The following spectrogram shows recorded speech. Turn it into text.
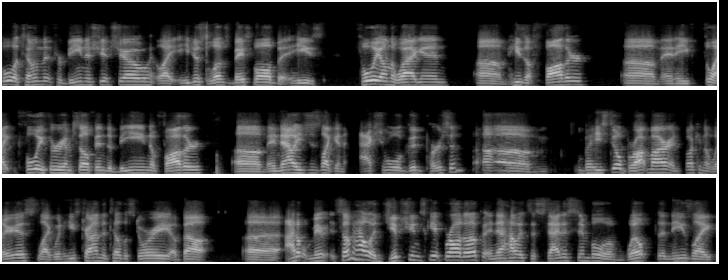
full atonement for being a shit show. Like he just loves baseball, but he's fully on the wagon. Um, he's a father um, and he like fully threw himself into being a father, um, and now he's just like an actual good person. Um, but he's still Brockmire and fucking hilarious. Like when he's trying to tell the story about, uh, I don't somehow Egyptians get brought up and how it's a status symbol of wealth, and he's like.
